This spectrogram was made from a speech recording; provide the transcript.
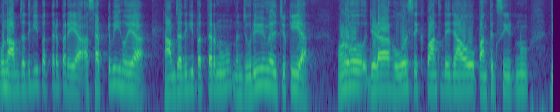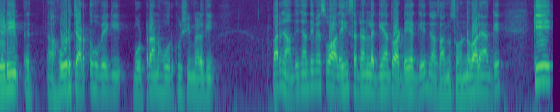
ਉਹ ਨਾਮਜ਼ਦਗੀ ਪੱਤਰ ਭਰਿਆ, ਅਸੈਪਟ ਵੀ ਹੋਇਆ। ਨਾਮਜ਼ਦਗੀ ਪੱਤਰ ਨੂੰ ਮਨਜ਼ੂਰੀ ਵੀ ਮਿਲ ਚੁੱਕੀ ਆ। ਹੁਣ ਉਹ ਜਿਹੜਾ ਹੋਰ ਸਿੱਖ ਪੰਥ ਦੇ ਜਾਂ ਉਹ ਪੰਥਕ ਸੀਟ ਨੂੰ ਜਿਹੜੀ ਹੋਰ ਚੜ੍ਹਤ ਹੋਵੇਗੀ, ਵੋਟਰਾਂ ਨੂੰ ਹੋਰ ਖੁਸ਼ੀ ਮਿਲ ਗਈ ਪਰ ਜਾਂਦੇ ਜਾਂਦੇ ਮੈਂ ਸਵਾਲ ਇਹੀ ਛੱਡਣ ਲੱਗਿਆ ਤੁਹਾਡੇ ਅੱਗੇ ਜਾਂ ਸਾਨੂੰ ਸੁਣਨ ਵਾਲਿਆਂ ਅੱਗੇ ਕਿ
